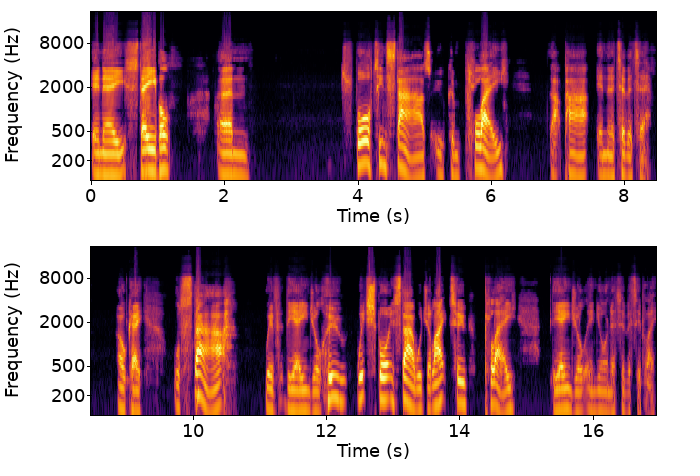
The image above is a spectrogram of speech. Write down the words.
in a stable. Um, sporting stars who can play that part in the nativity. Okay, we'll start with the angel. Who, which sporting star would you like to play the angel in your nativity play?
